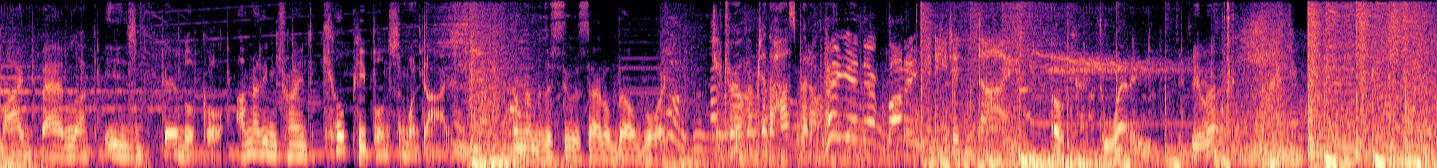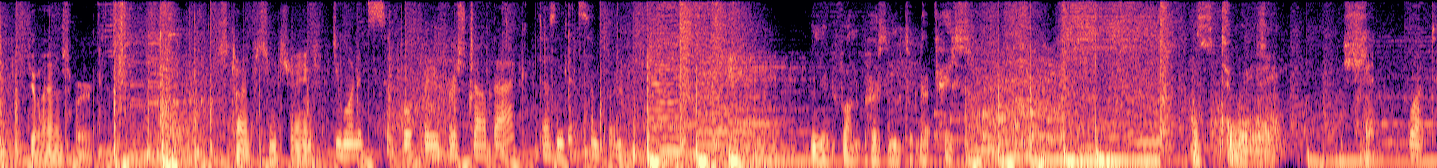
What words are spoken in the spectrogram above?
My bad luck is biblical. I'm not even trying to kill people and someone dies. Remember the suicidal bellboy? You drove him to the hospital. Hang in there, buddy! And he didn't die. Okay, the wedding. Tequila? Johannesburg. It's time for some change. You wanted simple for your first job back. Doesn't get simpler. We need to find the person who took that case. That's too easy. Shit. What?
